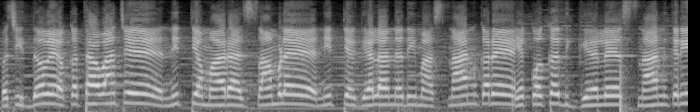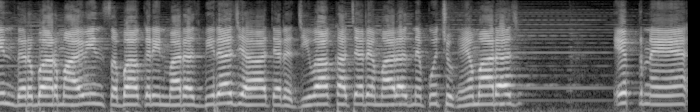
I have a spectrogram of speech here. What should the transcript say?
પછી દવે કથા વાંચે, નિત્ય મહારાજ સાંભળે, નિત્ય ગેલા નદીમાં સ્નાન કરે. એક વખત ગેલે સ્નાન કરીને દરબારમાં આવીને સભા કરીને મહારાજ બિરાજ્યા, ત્યારે જીવાખાચાર્ય મહારાજને પૂછ્યું, હે મહારાજ, એકને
